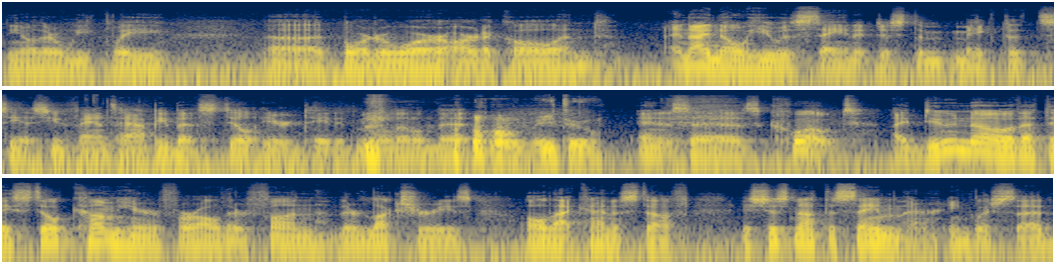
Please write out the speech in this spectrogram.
you know their weekly uh, border war article, and and I know he was saying it just to make the CSU fans happy, but it still irritated me a little bit. Oh, me too. and it says, "quote I do know that they still come here for all their fun, their luxuries, all that kind of stuff. It's just not the same there." English said.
